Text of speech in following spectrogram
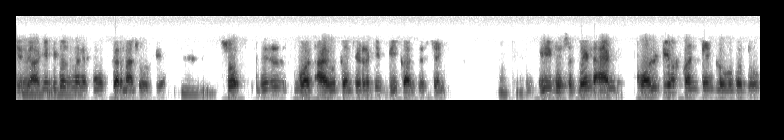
के से आगे बिकॉज़ मैंने पोस्ट करना छोड़ दिया। So this is what I would consider की be consistent be discipline and quality of content लोगों को दो।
